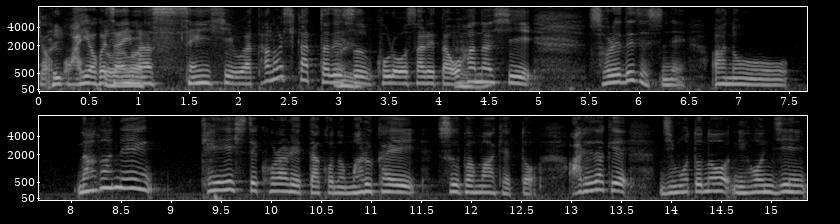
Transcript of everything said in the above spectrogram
長、はい、おはようございます。先週は楽しかったです、はい、苦労されたお話、はい、それでですねあの長年経営してこられたこの丸イスーパーマーケットあれだけ地元の日本人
